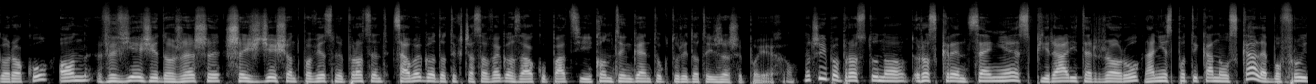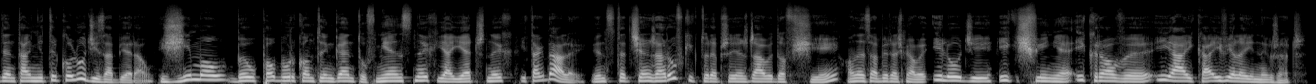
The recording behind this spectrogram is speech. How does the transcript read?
roku on wywiezie do Rzeszy 60 powiedzmy procent całego dotychczasowego za okupacji kontyngentu, który do tej Rzeszy pojechał. No czyli po prostu no, rozkręcenie spirali terroru na niespotykaną skalę, bo Freudenthal nie tylko ludzi zabierał. Zimą był pobór kontyngentów mięsnych, jajecznych i tak dalej. Więc te ciężarówki, które przyjeżdżały do wsi, one zabierać miały i ludzi, i świnie, i krowy, i jajka, i wiele innych rzeczy.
